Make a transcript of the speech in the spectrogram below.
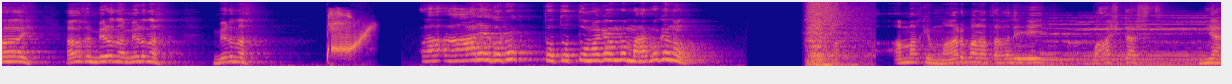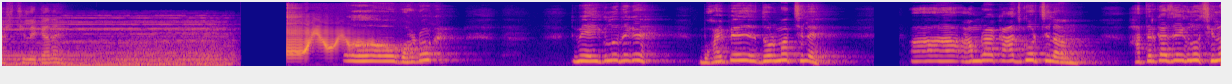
ভাই আমাকে মেরো না মেরো না মেরো না। আরে ঘটক তো তো তোমাকে আমরা মারবো কেন? আমাকে মারবা না তাহলে এই বাসটা নিয়ে আসছিলে কেন? ও ঘটক তুমি এইগুলো দেখে ভয় পেয়ে দৌড় মারছিলে আমরা কাজ করছিলাম। হাতের কাছে এগুলো ছিল।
